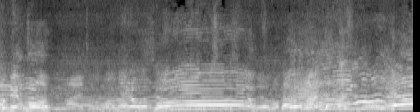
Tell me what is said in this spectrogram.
Kom igjen, nå! Der er han!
